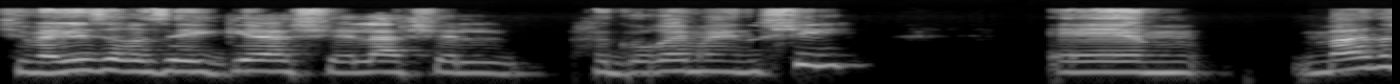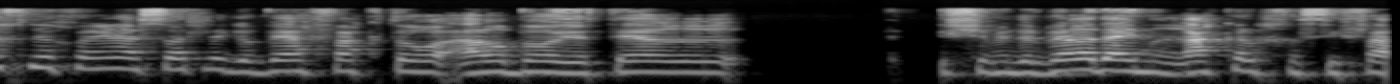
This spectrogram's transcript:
שמהיוזר הזה הגיעה השאלה של הגורם האנושי, מה אנחנו יכולים לעשות לגבי הפקטור 4 או יותר, שמדבר עדיין רק על חשיפה,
